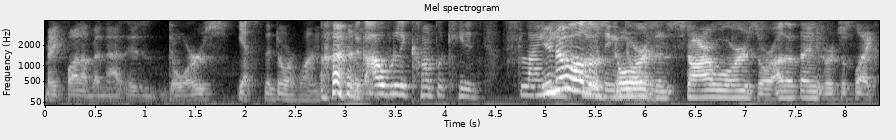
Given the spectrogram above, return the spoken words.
make fun of, and that is doors. Yes, the door one. the overly complicated sliding. You know all those closing doors, in Star Wars or other things where it's just like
